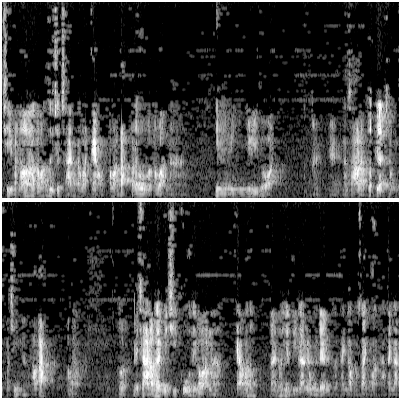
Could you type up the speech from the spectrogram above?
chỉ vào nó là các bạn giữ chuột trái và các bạn kéo. Các bạn đặt vào đâu và các bạn là như như ý của bạn. Đấy, làm sao để thuận tiện trong quá trình thao tác. Thao tác rồi để trả nó về vị trí cũ thì các bạn là kéo vào thôi. Đấy nó hiển thị ra cái mũi tên thanh dòng màu xanh các bạn thả thanh lại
